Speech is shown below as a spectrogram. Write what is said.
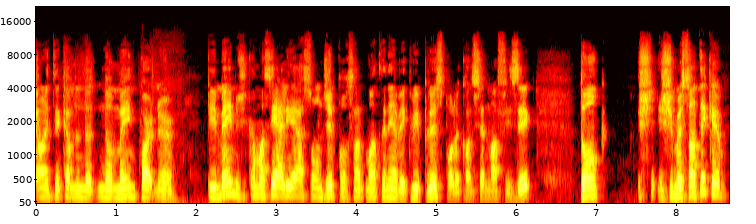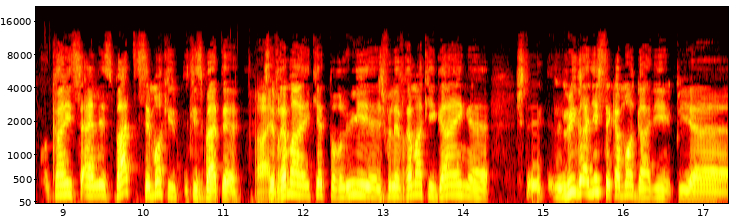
on était comme nos, main partners. Puis même, j'ai commencé à aller à son gym pour m'entraîner avec lui plus pour le conditionnement physique. Donc, je, me sentais que quand il allait se battre, c'est moi qui, se battais. C'est vraiment inquiète pour lui. Je voulais vraiment qu'il gagne. Euh, lui gagner, c'était comme moi gagner. Puis euh,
